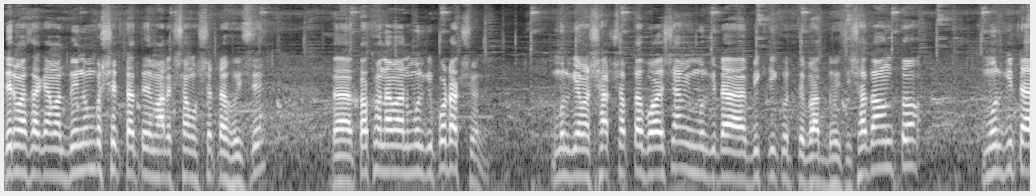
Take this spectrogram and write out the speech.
দেড় মাস আগে আমার দুই নম্বর শেডটাতে মারেক সমস্যাটা হয়েছে তা তখন আমার মুরগি প্রোডাকশন মুরগি আমার ষাট সপ্তাহ বয়সে আমি মুরগিটা বিক্রি করতে বাধ্য হয়েছি। সাধারণত মুরগিটা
